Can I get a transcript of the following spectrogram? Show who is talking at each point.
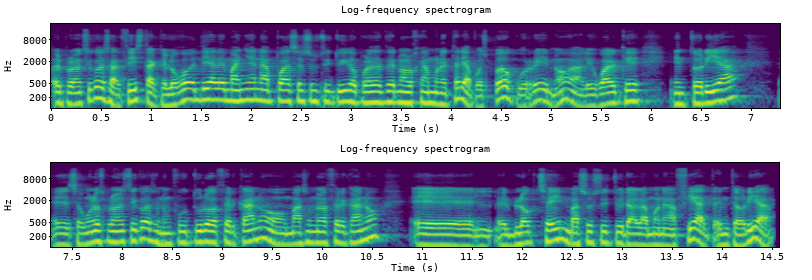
Speaker 1: El pronóstico es alcista, que luego el día de mañana pueda ser sustituido por esta tecnología monetaria, pues puede ocurrir, ¿no? Al igual que en teoría, eh, según los pronósticos, en un futuro cercano o más o menos cercano, eh, el, el blockchain va a sustituir a la moneda fiat, en teoría.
